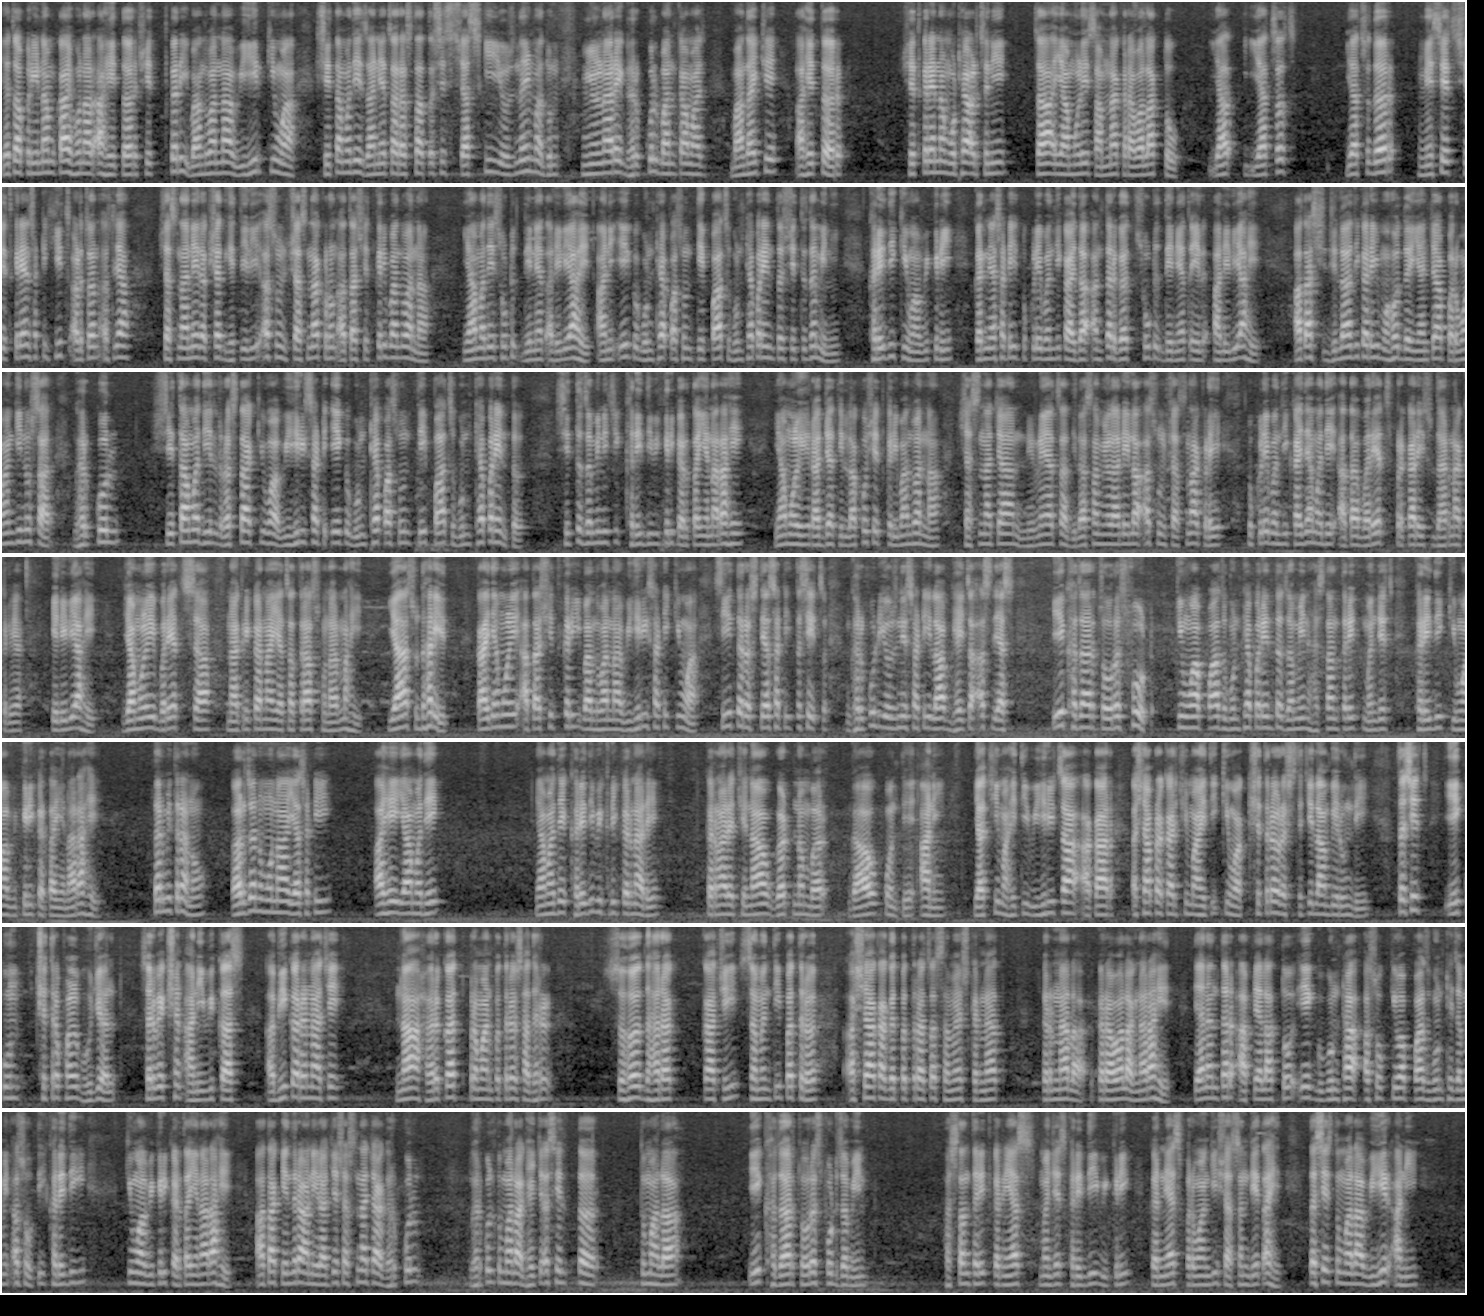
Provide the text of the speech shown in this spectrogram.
याचा परिणाम काय होणार आहे तर शेतकरी बांधवांना विहीर किंवा शेतामध्ये जाण्याचा रस्ता तसेच शासकीय योजनेमधून मिळणारे घरकुल बांधकाम बांधायचे आहे तर शेतकऱ्यांना मोठ्या अडचणीचा यामुळे सामना करावा लागतो. या याचंच याचं दर मेसेज शेतकऱ्यांसाठी हीच अडचण असल्या शासनाने लक्षात घेतलेली असून शासनाकडून आता शेतकरी बांधवांना यामध्ये सूट देण्यात आलेली आहे. आणि एक गुंठ्यापासून ते पाच गुंठ्यापर्यंत शेतजमिनी खरेदी किंवा विक्री करण्यासाठी तुकडेबंदी कायदा अंतर्गत सूट देण्यात आलेली आहे. आता जिल्हाधिकारी महोदय यांच्या परवानगीनुसार घरकुल शेतामधील रस्ता किंवा विहिरीसाठी एक गुंठ्यापासून ते पाच गुंठ्यापर्यंत शेतजमिनीची खरेदी विक्री करता येणार आहे. यामुळे राज्यातील लाखो शेतकरी बांधवांना शासनाच्या निर्णयाचा दिलासा मिळालेला असून शासनाकडे तुकडेबंदी कायद्यामध्ये आता बऱ्याच प्रकारे सुधारणा क्रिया केलेली आहे. ज्यामुळे बऱ्याचशा नागरिकांना याचा त्रास होणार नाही. या सुधारित कायद्यामुळे आता शेतकरी बांधवांना विहिरीसाठी किंवा शेत रस्त्यासाठी तसेच घरकुल योजनेसाठी लाभ घ्यायचा असल्यास एक हजार चौरस फूट किंवा पाच गुंठ्यापर्यंत जमीन हस्तांतरित म्हणजेच खरेदी किंवा विक्री करता येणार आहे. तर मित्रांनो अर्ज नमुना यासाठी आहे यामध्ये यामध्ये खरेदी विक्री करणारे करणाऱ्याचे नाव गट नंबर गाव कोणते आणि याची माहिती विहिरीचा आकार अशा प्रकारची माहिती किंवा क्षेत्र रस्त्याची लांबी रुंदी तसेच एकूण क्षेत्रफळ भूजल सर्वेक्षण आणि विकास अभिकरणाचे ना हरकत प्रमाणपत्र सादर सहधारकाची संमतीपत्र अशा कागदपत्राचा समावेश करण्यात करणारा करावा लागणार आहे. त्यानंतर आपल्याला तो एक गुंठा असो किंवा पाच गुंठे जमीन असो ती खरेदी किंवा विक्री करता येणार आहे. आता केंद्र आणि राज्य शासनाच्या घरकुल घरकुल तुम्हाला घ्यायचे असेल तर तुम्हाला एक हजार चौरस फूट जमीन हस्तांतरित करण्यास म्हणजेच खरेदी विक्री करण्यास परवानगी शासन देत आहे. तसेच तुम्हाला विहीर आणि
